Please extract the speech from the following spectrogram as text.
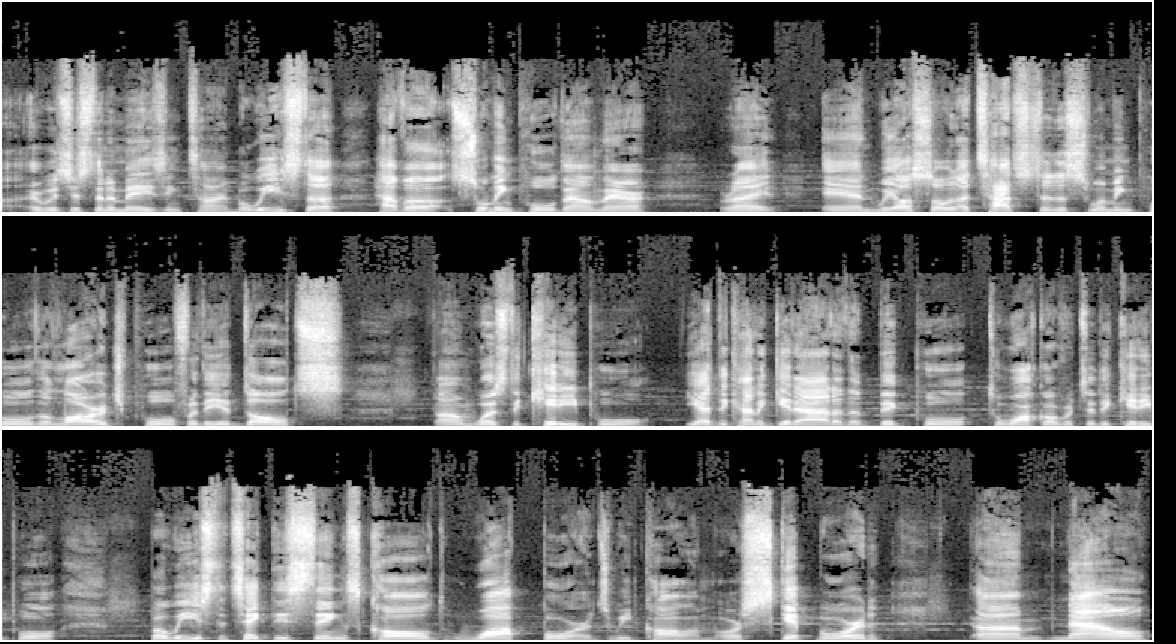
Uh, it was just an amazing time. But we used to have a swimming pool down there, right? and we also attached to the swimming pool, the large pool for the adults, um, was the kiddie pool. You had to kind of get out of the big pool to walk over to the kiddie pool. But we used to take these things called WOP boards, we'd call them, or skip board. Um, now,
